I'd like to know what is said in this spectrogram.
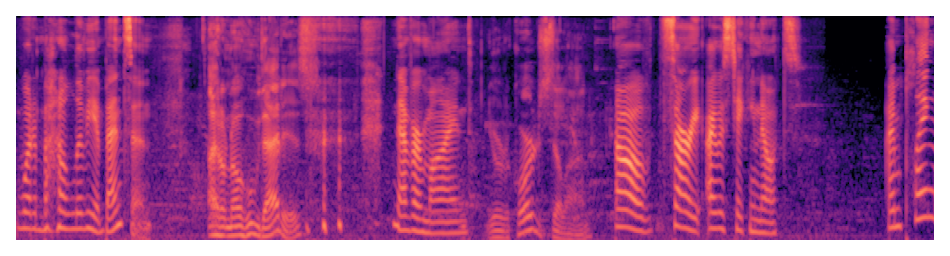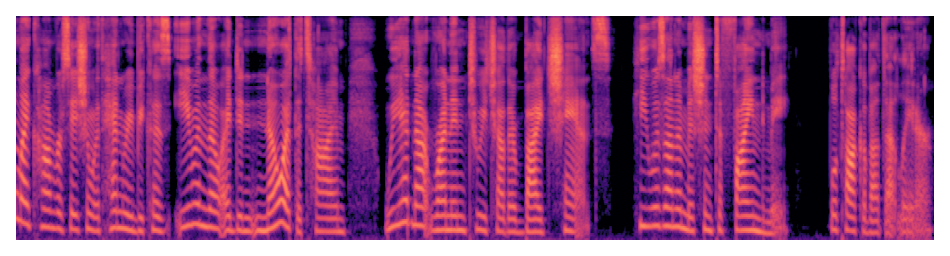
what about Olivia Benson? I don't know who that is. Never mind. Your record's still on. Oh, sorry, I was taking notes. I'm playing my conversation with Henry because even though I didn't know at the time, we had not run into each other by chance. He was on a mission to find me. We'll talk about that later.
